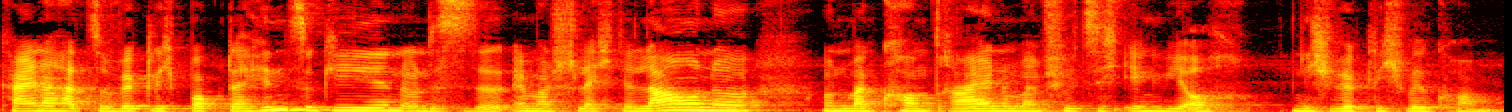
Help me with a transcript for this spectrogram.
keiner hat so wirklich Bock dahin zu gehen und es ist immer schlechte Laune und man kommt rein und man fühlt sich irgendwie auch nicht wirklich willkommen.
